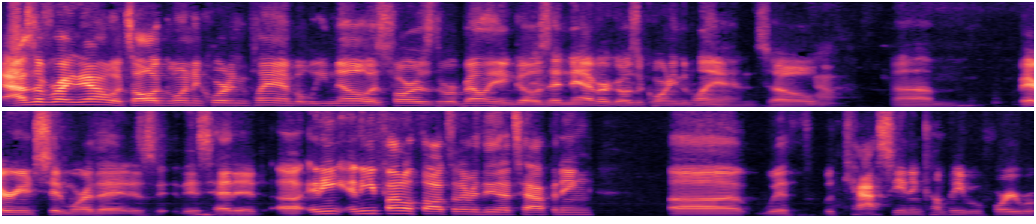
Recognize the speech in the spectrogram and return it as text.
as of right now, it's all going according to plan. But we know as far as the rebellion goes, it never goes according to plan. So, no. um, very interested in where that is is headed. Uh, any any final thoughts on everything that's happening uh, with with Cassian and company before we,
